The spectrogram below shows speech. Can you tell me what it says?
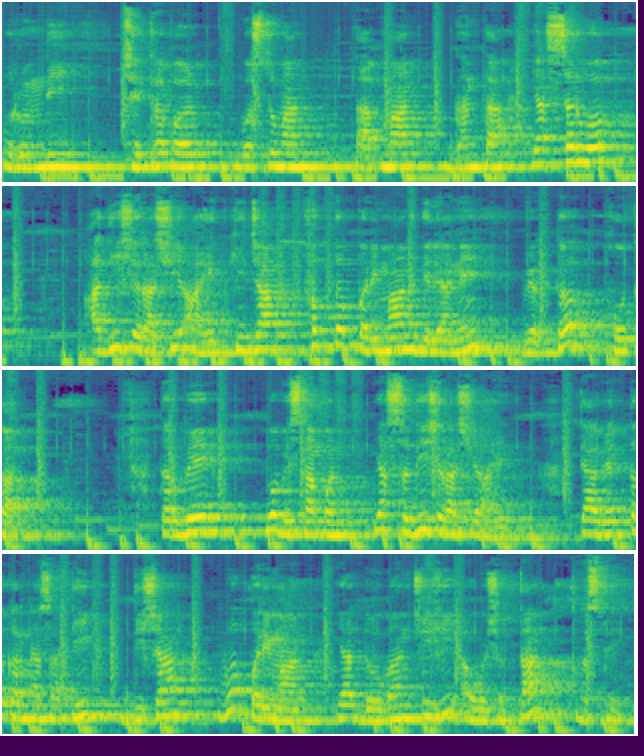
रुंदी क्षेत्रफळ वस्तुमान तापमान घनता या सर्व आदिश राशी आहेत की ज्या फक्त परिमाण दिल्याने व्यक्त होतात. तर वेग व विस्थापन या सदिश राशी आहेत. त्या व्यक्त करण्यासाठी दिशा व परिमाण या दोघांचीही आवश्यकता असते.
